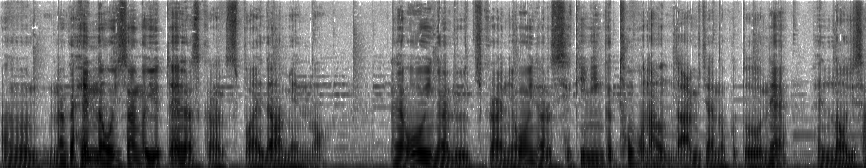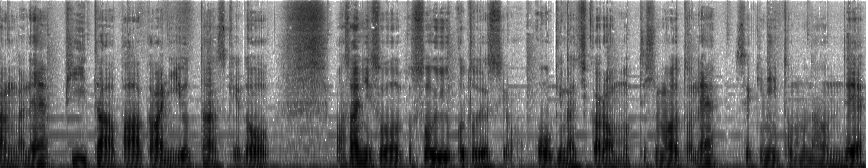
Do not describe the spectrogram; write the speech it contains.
あのなんか変なおじさんが言ったじゃないですかスパイダーメンの。ね、大いなる力に大いなる責任が伴うんだみたいなことをね変なおじさんがねピーター・パーカーに言ったんですけどまさにそのそういうことですよ。大きな力を持ってしまうとね責任伴うんで、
